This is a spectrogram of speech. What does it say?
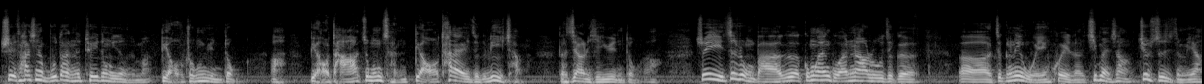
所以他现在不断的推动一种什么表忠运动啊，表达忠诚、表态这个立场的这样的一些运动啊。所以这种把这个公安国安纳入这个。呃，这个内委员会呢，基本上就是怎么样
